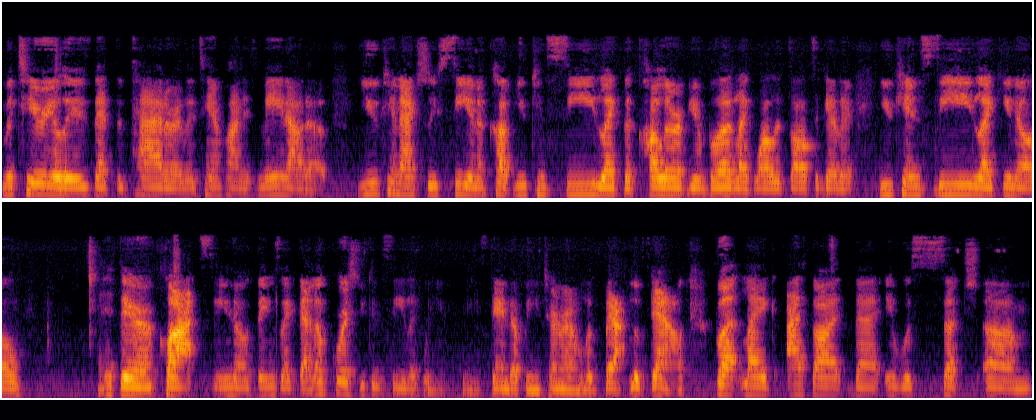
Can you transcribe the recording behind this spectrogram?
material is that the pad or the tampon is made out of you can actually see in a cup you can see like the color of your blood like while it's all together you can see like you know if there are clots, you know, things like that. And of course, you can see like when you, when you stand up and you turn around and look back, look down. But like, I thought that it was such, um,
